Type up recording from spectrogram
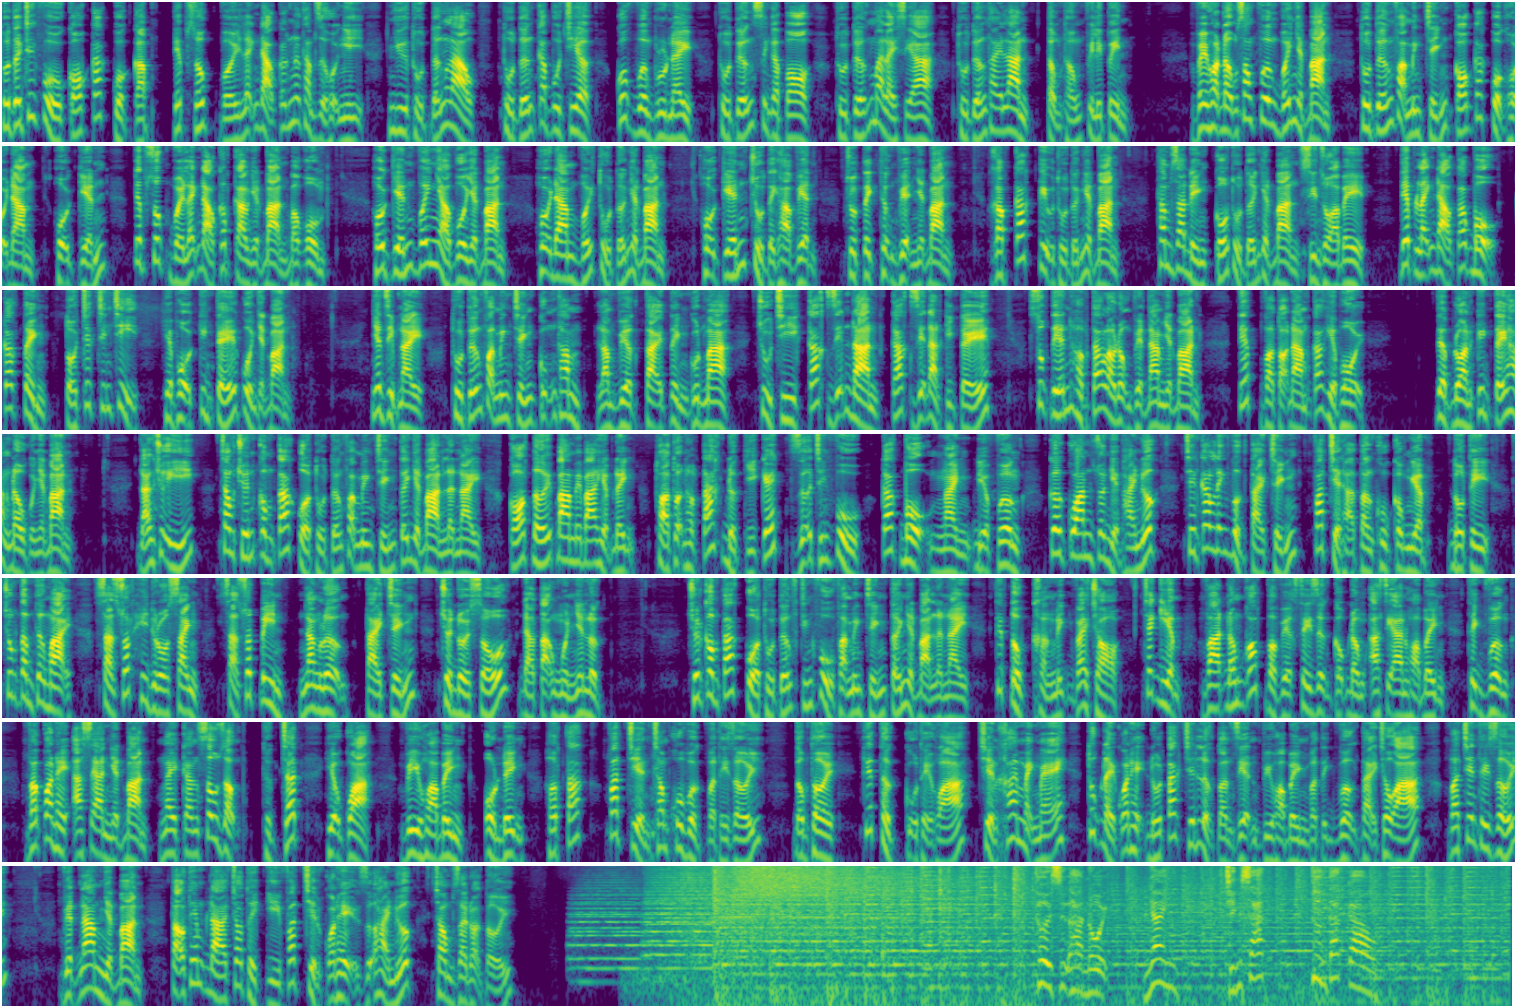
Thủ tướng Chính phủ có các cuộc gặp, tiếp xúc với lãnh đạo các nước tham dự hội nghị như Thủ tướng Lào, Thủ tướng Campuchia, Quốc vương Brunei, Thủ tướng Singapore, Thủ tướng Malaysia, Thủ tướng Thái Lan, Tổng thống Philippines. Về hoạt động song phương với Nhật Bản, Thủ tướng Phạm Minh Chính có các cuộc hội đàm, hội kiến, tiếp xúc với lãnh đạo cấp cao Nhật Bản bao gồm hội kiến với nhà vua Nhật Bản, hội đàm với Thủ tướng Nhật Bản, hội kiến Chủ tịch Hạ viện, Chủ tịch Thượng viện Nhật Bản, gặp các cựu Thủ tướng Nhật Bản, thăm gia đình cố Thủ tướng Nhật Bản Shinzo Abe, tiếp lãnh đạo các bộ, các tỉnh, tổ chức chính trị, Hiệp hội Kinh tế của Nhật Bản. Nhân dịp này, Thủ tướng Phạm Minh Chính cũng thăm, làm việc tại tỉnh Gunma, chủ trì các diễn đàn, các diễn đàn kinh tế, xúc tiến hợp tác lao động Việt Nam Nhật Bản, tiếp và tọa đàm các hiệp hội, tập đoàn kinh tế hàng đầu của Nhật Bản. Đáng chú ý, trong chuyến công tác của Thủ tướng Phạm Minh Chính tới Nhật Bản lần này, có tới 33 hiệp định, thỏa thuận hợp tác được ký kết giữa chính phủ, các bộ, ngành, địa phương, cơ quan doanh nghiệp hai nước trên các lĩnh vực tài chính, phát triển hạ tầng khu công nghiệp, đô thị, trung tâm thương mại, sản xuất hydro xanh, sản xuất pin, năng lượng, tài chính, chuyển đổi số, đào tạo nguồn nhân lực. Chuyến công tác của Thủ tướng Chính phủ Phạm Minh Chính tới Nhật Bản lần này tiếp tục khẳng định vai trò, trách nhiệm và đóng góp vào việc xây dựng cộng đồng ASEAN hòa bình, thịnh vượng và quan hệ ASEAN-Nhật Bản ngày càng sâu rộng, thực chất, hiệu quả vì hòa bình, ổn định, hợp tác, phát triển trong khu vực và thế giới, đồng thời thiết thực cụ thể hóa, triển khai mạnh mẽ, thúc đẩy quan hệ đối tác chiến lược toàn diện vì hòa bình và thịnh vượng tại châu Á và trên thế giới. Việt Nam Nhật Bản tạo thêm đà cho thời kỳ phát triển quan hệ giữa hai nước trong giai đoạn tới. Thời sự Hà Nội, nhanh, chính xác, tương tác cao.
